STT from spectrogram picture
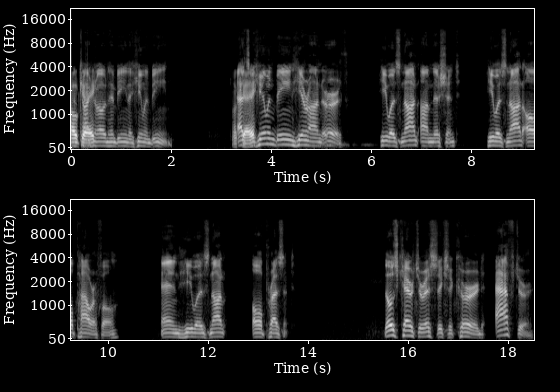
Okay. I'm talking about him being a human being. Okay. As a human being here on earth, he was not omniscient, he was not all powerful, and he was not all present. Those characteristics occurred after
